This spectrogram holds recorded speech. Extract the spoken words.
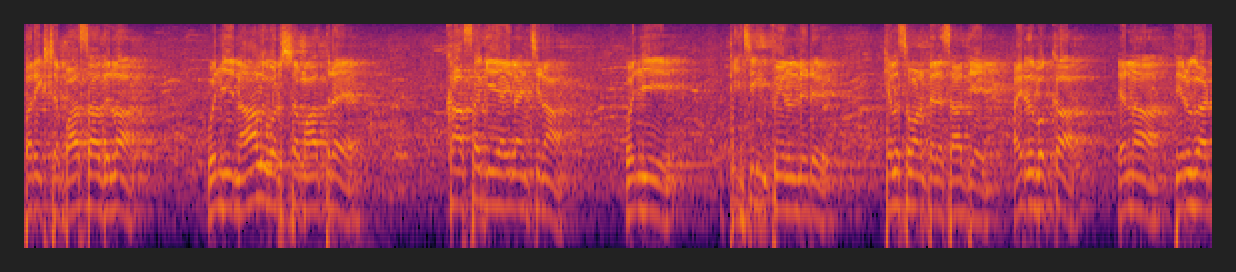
ಪರೀಕ್ಷೆ ಪಾಸಾದಿಲ್ಲ. ಒಂಜಿ ನಾಲ್ ವರ್ಷ ಮಾತ್ರ ಖಾಸಗಿ ಐಲಂಚಿನ ಒಂಜಿ ಟೀಚಿಂಗ್ ಫೀಲ್ಡ್ ಕೆಲಸ ಮಾಡ್ತಾರೆ ಸಾಧ್ಯ ಐದು ಬೊಕ್ಕ ಎಲ್ಲ ತಿರುಗಾಟ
